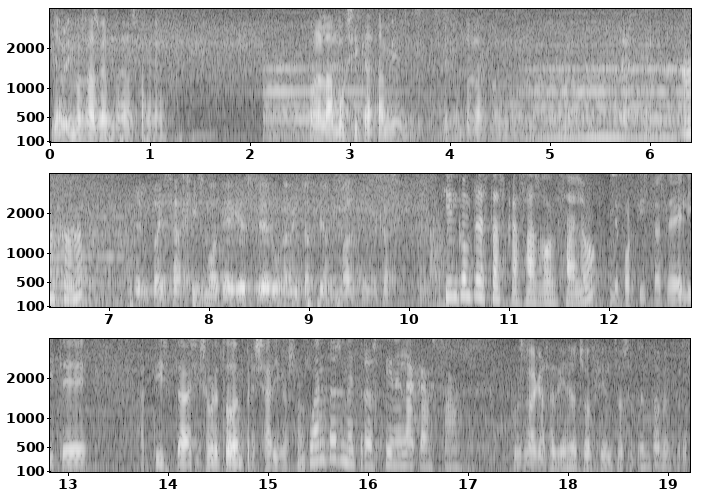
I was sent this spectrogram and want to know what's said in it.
y abrimos las ventanas también. Bueno, la música también se controla con la... Ajá. El paisajismo tiene que ser una habitación más de la casa. ¿Quién compra estas casas, Gonzalo? Deportistas de élite, artistas y sobre todo empresarios. ¿no? ¿Cuántos metros tiene la casa? Pues la casa tiene 870 metros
